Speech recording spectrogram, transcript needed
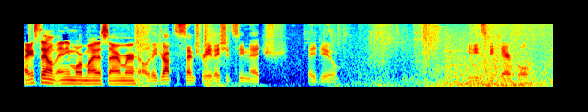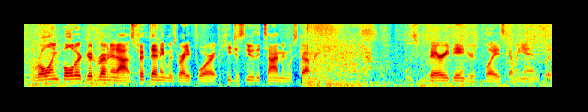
I guess they don't have any more minus armor. Oh, they dropped the Sentry. They should see Mitch. They do. He needs to be careful. Rolling Boulder, good Remnant out. Swift Ending was ready for it. He just knew the timing was coming. It's very dangerous plays coming in, but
